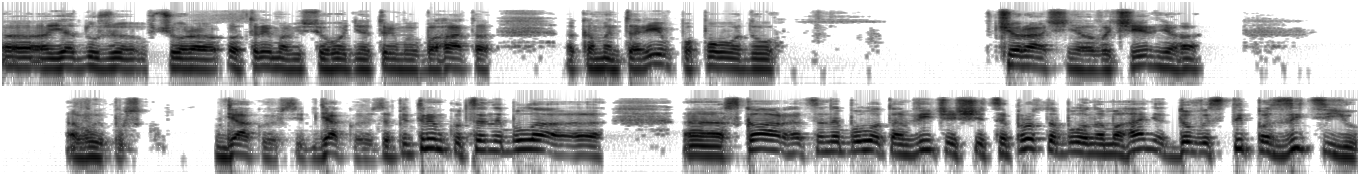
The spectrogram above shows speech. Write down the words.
Е, Я дуже вчора отримав і сьогодні отримав багато коментарів по поводу вчорашнього вечірнього випуску. Дякую всім, дякую за підтримку. Це не була е, е, скарга, це не було там вічищі, це просто було намагання довести позицію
